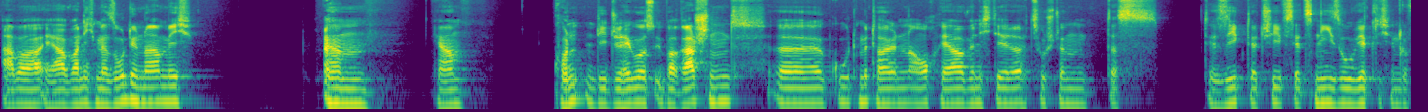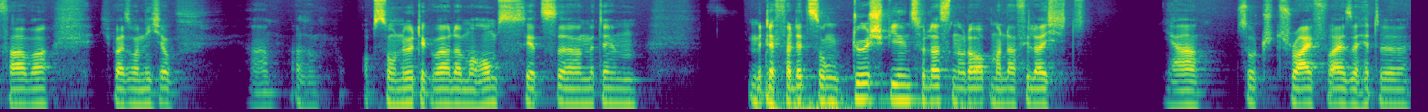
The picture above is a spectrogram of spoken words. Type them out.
Aber ja, war nicht mehr so dynamisch. Ähm, ja, konnten die Jaguars überraschend äh, gut mithalten. Auch, ja, wenn ich dir zustimme, dass der Sieg der Chiefs jetzt nie so wirklich in Gefahr war. Ich weiß auch nicht, ob, ja, also, ob es so nötig war, da Mahomes jetzt äh, mit dem mit der Verletzung durchspielen zu lassen oder ob man da vielleicht ja so driveweise hätte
